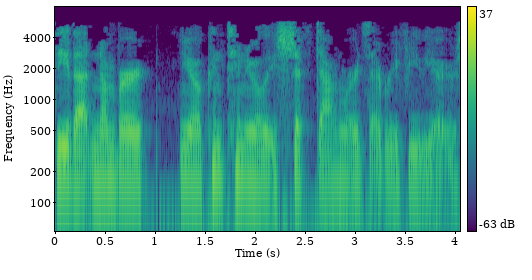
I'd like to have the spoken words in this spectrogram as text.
see that number, you know, continually shift downwards every few years.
